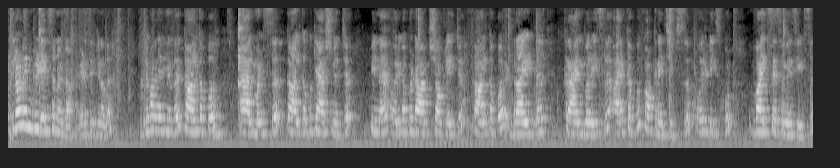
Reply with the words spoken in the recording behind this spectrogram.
ഇതിലുള്ള ഇൻഗ്രീഡിയൻസ് ആണ് കേട്ടോ എടുത്തിരിക്കുന്നത് ഇതിൽ പറഞ്ഞിരിക്കുന്നത് കാൽ കപ്പ് ആൽമണ്ട്സ് കാൽ കപ്പ് കാഷ്നറ്റ് പിന്നെ ഒരു കപ്പ് ഡാർക്ക് ചോക്ലേറ്റ് കാൽ കപ്പ് ഡ്രൈഡ് ക്രാൻബെറീസ് അര കപ്പ് കോക്കനട്ട് ചിപ്സ് ഒരു ടീസ്പൂൺ വൈറ്റ് സെസമേ സീഡ്സ്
